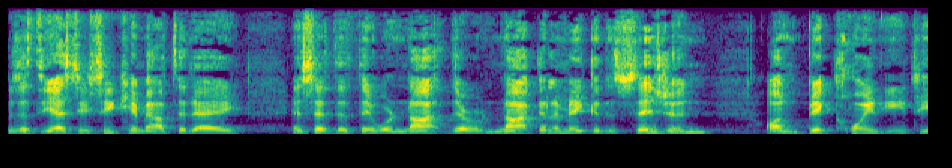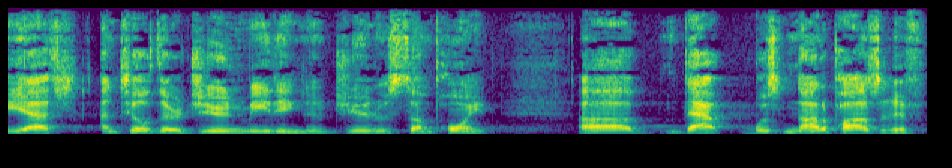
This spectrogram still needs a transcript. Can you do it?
is that the SEC came out today and said that they were not they were not going to make a decision on Bitcoin ETFs until their June meeting, June at some point. Uh, that was not a positive.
